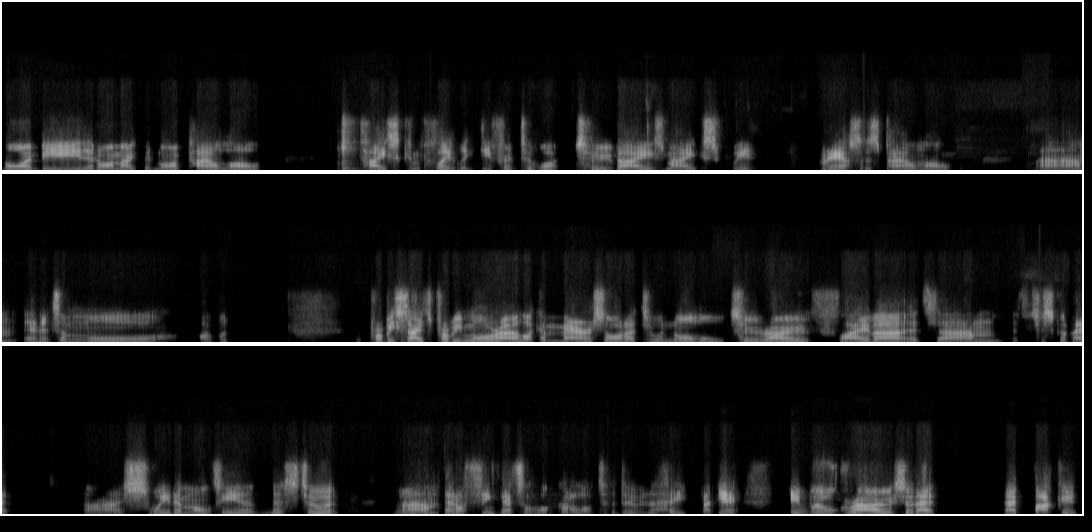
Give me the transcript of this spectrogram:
my beer that I make with my pale malt tastes completely different to what Two Bays makes with Grouse's pale malt, um, and it's a more I would probably say it's probably more uh, like a Maris Otter to a normal two row flavor. It's um, it's just got that I don't know sweeter maltiness to it, um, and I think that's a lot got a lot to do with the heat. But yeah, it will grow. So that that bucket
